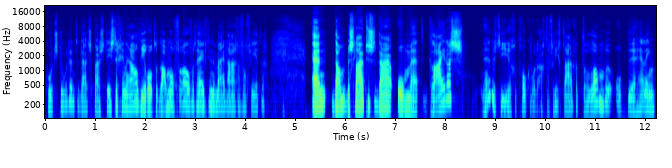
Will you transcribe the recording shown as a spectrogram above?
Kurt Student, de Duitse parachutistengeneraal, die Rotterdam nog veroverd heeft in de meidagen van 40. En dan besluiten ze daar om met gliders, hè, dus die getrokken worden achter vliegtuigen, te landen op de helling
